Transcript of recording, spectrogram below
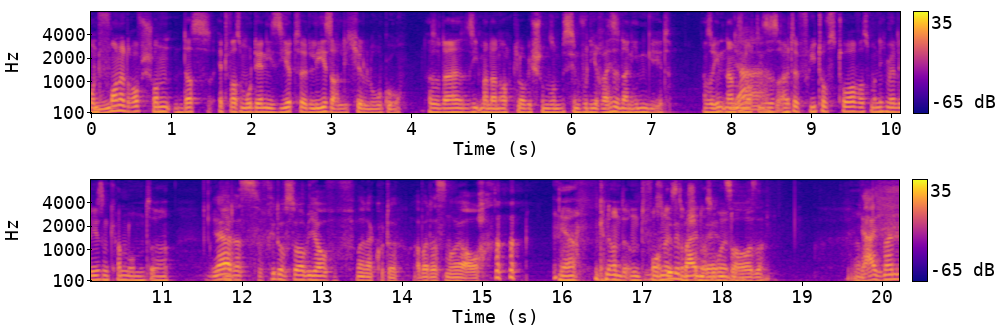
und vorne drauf schon das etwas modernisierte, leserliche Logo. Also da sieht man dann auch, glaube ich, schon so ein bisschen, wo die Reise dann hingeht. Also hinten haben sie Ja. noch dieses alte Friedhofstor, was man nicht mehr lesen kann und äh, ja, das Friedhofstor habe ich auch auf meiner Kutte, aber das neue auch. Ja, genau, und, und vorne ist dann schon das Ohr zu. Hause. Ja, ich meine,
